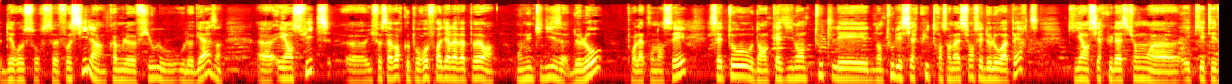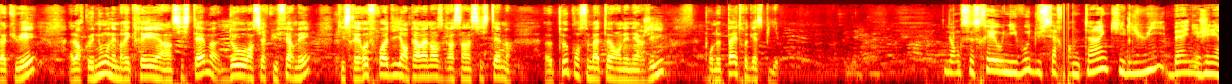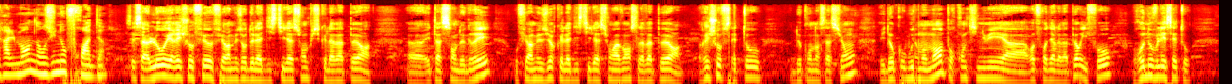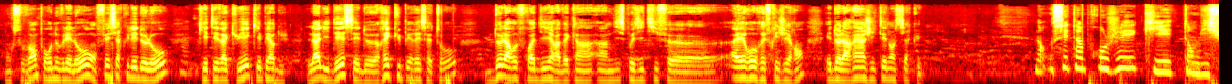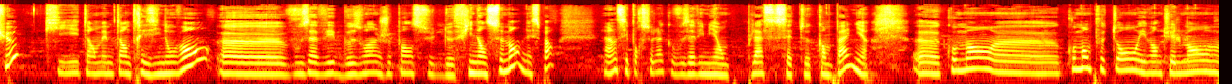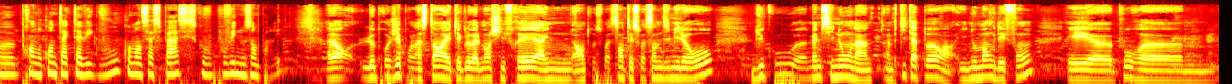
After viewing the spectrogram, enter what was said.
des ressources fossiles hein, comme le fuel ou, le gaz. Euh, et ensuite, euh, il faut savoir que pour refroidir la vapeur, on utilise de l'eau pour la condenser. Cette eau, dans quasiment toutes les, dans tous les circuits de transformation, c'est de l'eau à perte qui est en circulation euh, et qui est évacuée. Alors que nous, on aimerait créer un système d'eau en circuit fermé qui serait refroidi en permanence grâce à un système euh, peu consommateur en énergie pour ne pas être gaspillé. Donc ce serait au niveau du serpentin qui lui baigne généralement dans une eau froide. C'est ça, l'eau est réchauffée au fur et à mesure de la distillation puisque la vapeur est à 100 degrés. Au fur et à mesure que la distillation avance, la vapeur réchauffe cette eau de condensation. Et donc au bout d'un moment, pour continuer à refroidir la vapeur, il faut renouveler cette eau. Donc souvent, pour renouveler l'eau, on fait circuler de l'eau qui est évacuée, qui est perdue. Là, l'idée, c'est de récupérer cette eau, de la refroidir avec un, dispositif euh, aéro-réfrigérant et de la réinjecter dans le circuit. Donc c'est un projet qui est ambitieux, qui est en même temps très innovant. Euh, vous avez besoin, je pense, de financement, n'est-ce pas? Hein, c'est pour cela que vous avez mis en place cette campagne. Euh, comment euh, comment peut-on éventuellement euh, prendre contact avec vous? Comment ça se passe? Est-ce que vous pouvez nous en parler? Alors le projet pour l'instant a été globalement chiffré à une, entre 60 et 70 000 euros. Du coup, euh, même si nous on a un, un, petit apport, il nous manque des fonds. Et euh, pour euh,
